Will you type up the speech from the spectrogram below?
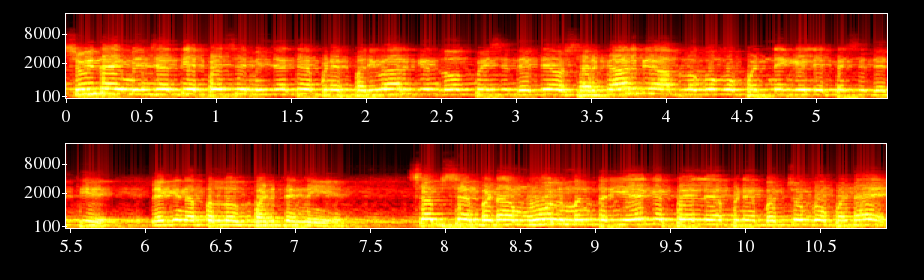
सुविधाएँ मिल जाती है, पैसे मिल जाते हैं, अपने परिवार के लोग पैसे देते हैं और सरकार भी आप लोगों को पढ़ने के लिए पैसे देती है, लेकिन अपन लोग पढ़ते नहीं है। सबसे बड़ा मूल मंत्र ये है कि पहले अपने बच्चों को पढ़ाए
